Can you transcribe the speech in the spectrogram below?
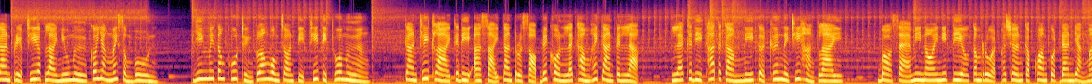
การเปรียบเทียบลายนิ้วมือก็ยังไม่สมบูรณ์ ยิ่งไม่ต้องพูดถึงกล้องวงจรปิดที่ติดทั่วเมือง การคลี่คลายคดีอาศัยการตรวจสอบด้วยคนและคำให้การเป็นหลัก และคดีฆาตกรรมนี้เกิดขึ้นในที่ห่างไกลบาะแสมีน้อยนิดเดียวตำรวจเผชิญกับความกดดันอย่างม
